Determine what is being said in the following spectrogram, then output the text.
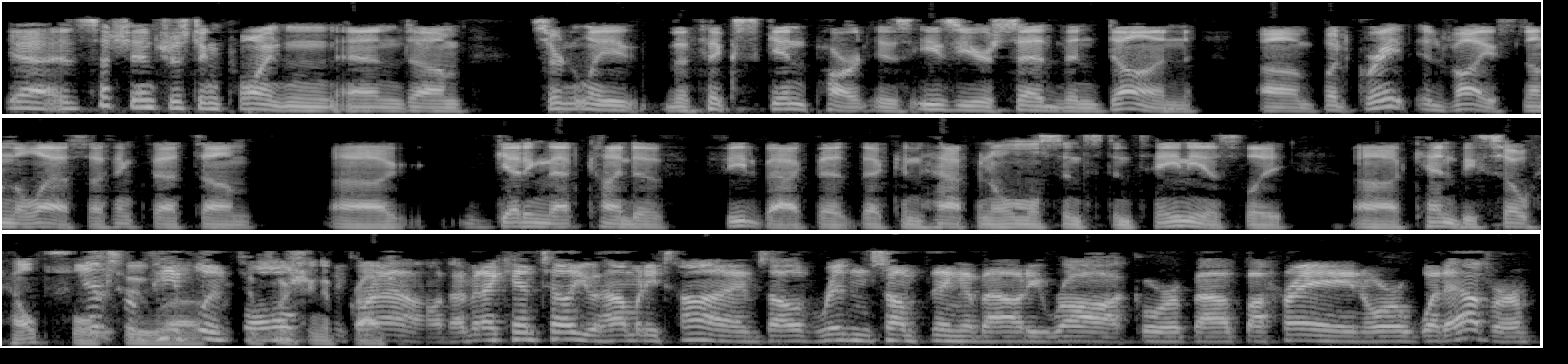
Yeah, it's such an interesting point, and, and um, certainly the thick skin part is easier said than done. Um, but great advice nonetheless. I think that um, uh, getting that kind of feedback that, that can happen almost instantaneously uh, can be so helpful to, for people uh, to pushing a project. I mean, I can't tell you how many times I'll have written something about Iraq or about Bahrain or whatever,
